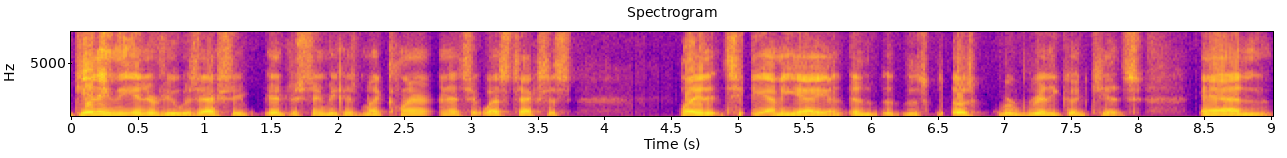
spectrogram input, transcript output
Getting the interview was actually interesting because my clarinets at West Texas played at TMEA, and, and those were really good kids. And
